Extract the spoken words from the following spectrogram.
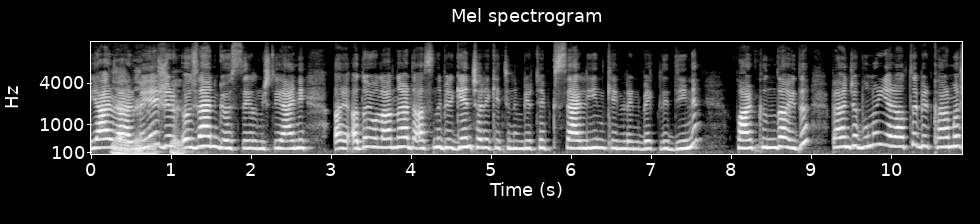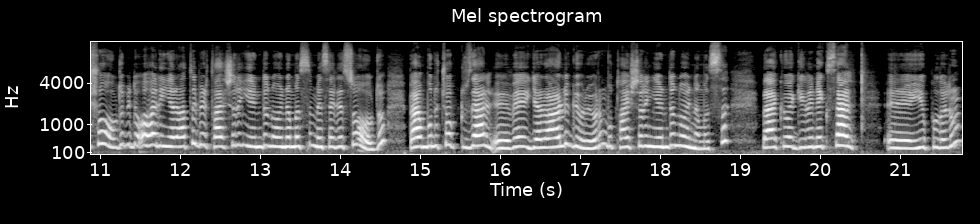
yer, vermeye verilmiş, bir evet. özen gösterilmişti. Yani a- aday olanlar da aslında bir genç hareketinin bir tepkiselliğin kendilerini beklediğinin farkındaydı. Bence bunun yarattığı bir karmaşa oldu. Bir de o halin yarattığı bir taşların yerinden oynaması meselesi oldu. Ben bunu çok güzel e, ve yararlı görüyorum. Bu taşların yerinden oynaması belki o geleneksel e, yapıların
